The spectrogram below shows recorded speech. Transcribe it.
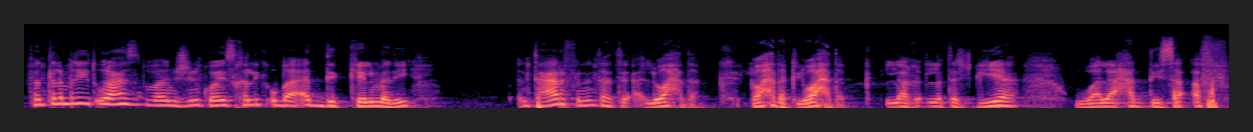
فأنت لما تيجي تقول عايز تبقى إنجينير كويس خليك أبقى قد الكلمة دي. أنت عارف إن أنت. لوحدك لوحدك لوحدك. لا, لا تشجيع ولا حد يسقف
